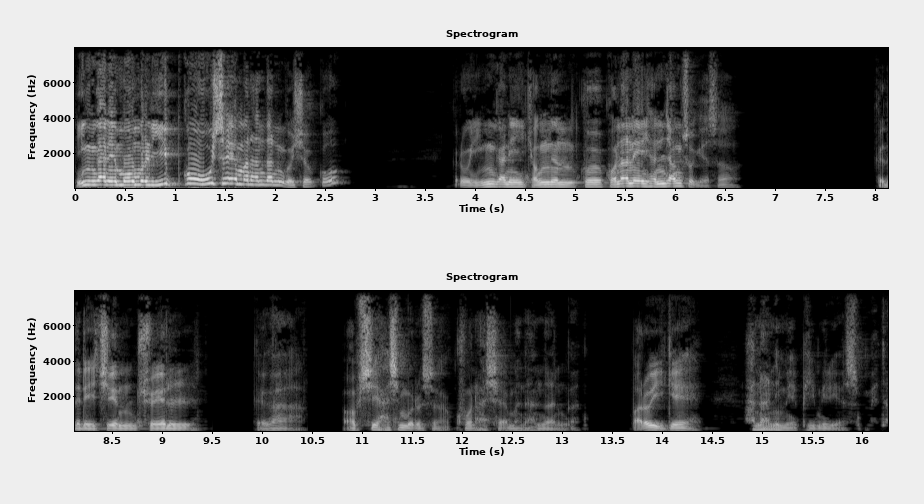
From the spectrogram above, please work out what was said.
인간의 몸을 입고 오셔야만 한다는 것이었고, 그리고 인간이 겪는 그 고난의 현장 속에서 그들이 지은 죄를 그가 없이 하심으로써 구원하셔야만 한다는 것. 바로 이게 하나님의 비밀이었습니다.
